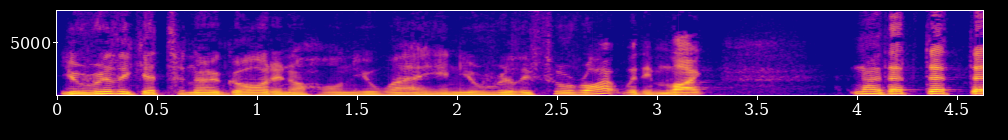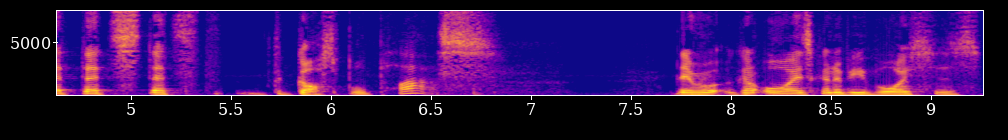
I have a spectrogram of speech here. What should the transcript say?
you really get to know God in a whole new way and you'll really feel right with Him. Like, no, that, that, that, that's, that's the gospel plus. There are always going to be voices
